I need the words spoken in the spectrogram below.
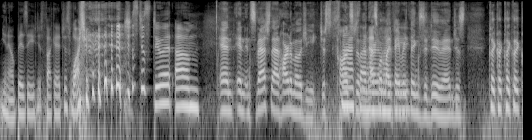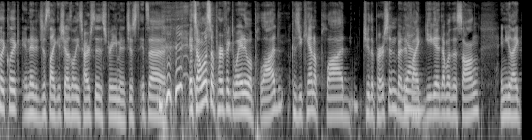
you know, busy. Just fuck it, just watch it, just just do it. Um, and, and and smash that heart emoji just constantly. that That's one of my emoji. favorite things to do, and just click click click click click click, and then it just like it shows all these hearts through the stream, and it just it's a it's almost a perfect way to applaud because you can't applaud to the person, but if like you get done with a song. And you like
